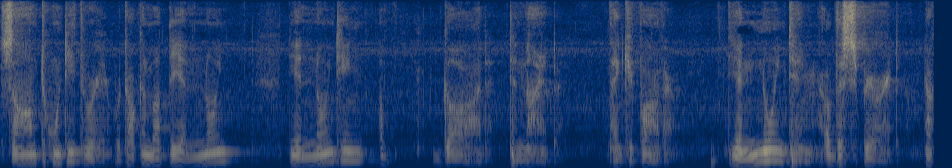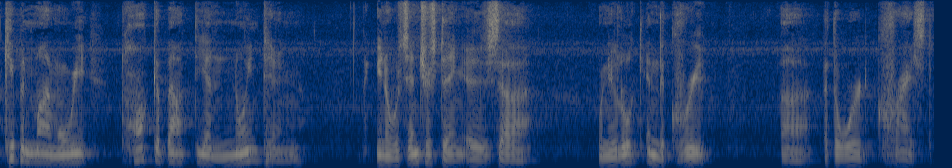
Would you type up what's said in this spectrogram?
Psalm 23. We're talking about the, anoint, the anointing of God tonight. Thank you, Father. The anointing of the Spirit. Now, keep in mind, when we talk about the anointing, you know, what's interesting is uh, when you look in the Greek uh, at the word Christ,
